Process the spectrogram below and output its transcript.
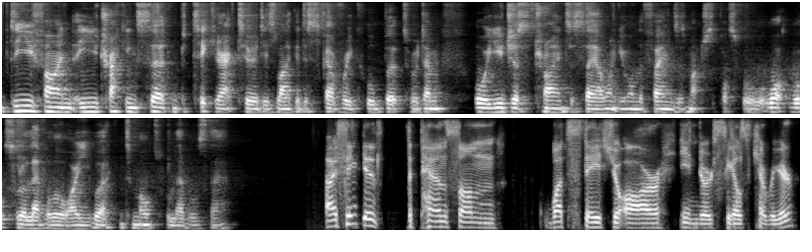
do you find are you tracking certain particular activities like a discovery call booked or a demo, or are you just trying to say I want you on the phones as much as possible? What what sort of level, or are you working to multiple levels there? I think it depends on what stage you are in your sales career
